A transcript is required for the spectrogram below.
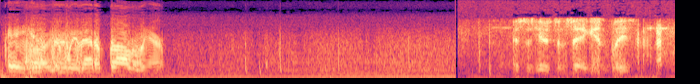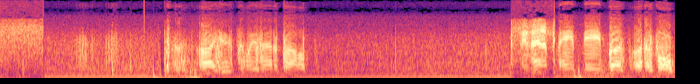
Okay, Houston, we've had a problem here. Uh, Houston, we've had a problem. We've had a Main B bus undervolt.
